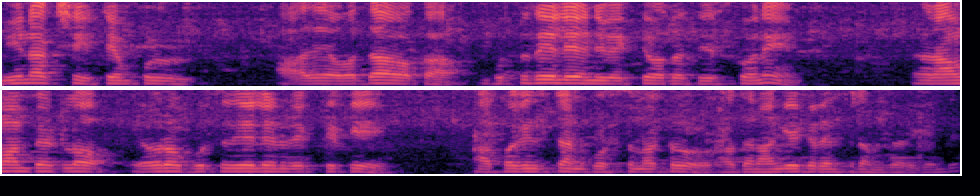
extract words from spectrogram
మీనాక్షి టెంపుల్ అదే వద్ద ఒక గుర్తు తెలియని వ్యక్తి వద్ద తీసుకొని రామంపేటలో ఎవరో గుర్తు తెలియని వ్యక్తికి అప్పగించడానికి వస్తున్నట్టు అతను అంగీకరించడం జరిగింది.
